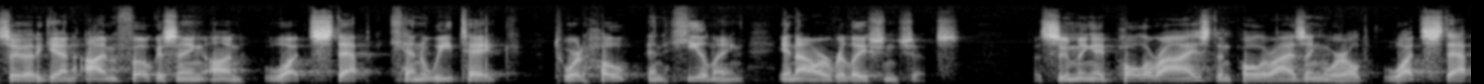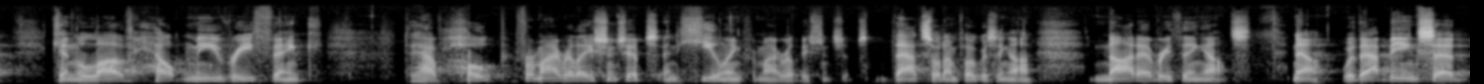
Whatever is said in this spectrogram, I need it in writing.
I'll say that again. I'm focusing on what step can we take toward hope and healing in our relationships. Assuming a polarized and polarizing world, what step can love help me rethink to have hope for my relationships and healing for my relationships? That's what I'm focusing on, not everything else. Now, with that being said,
